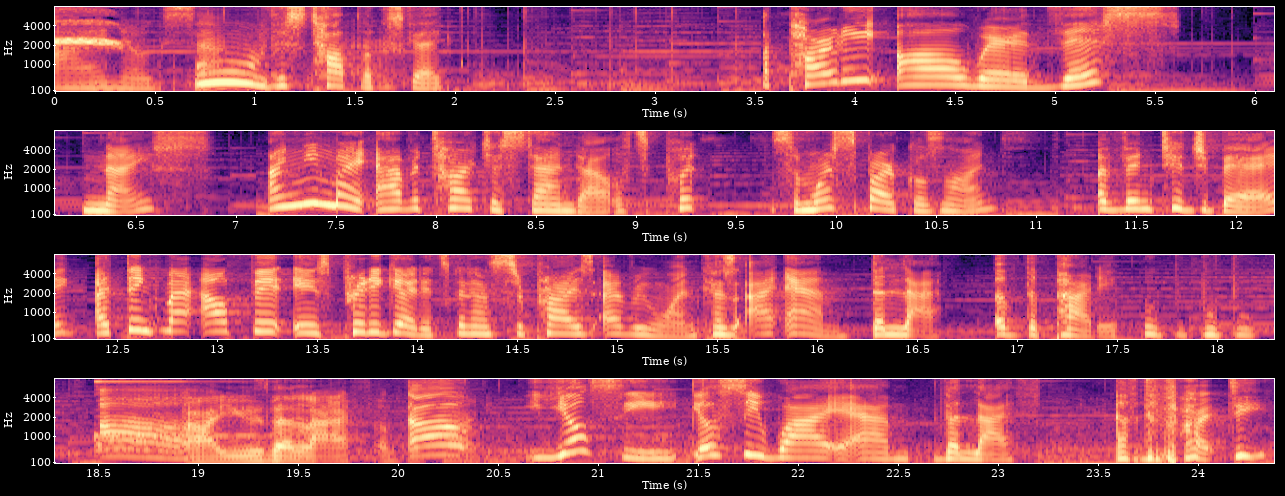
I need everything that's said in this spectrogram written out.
I know exactly. Ooh, this top looks good. A party, I'll wear this. Nice. I need my avatar to stand out. Let's put some more sparkles on. A vintage bag. I think my outfit is pretty good. It's gonna surprise everyone because I am the life of the party. Boop, boop, boop, boop. Oh. Are you the laugh of the Oh, party? you'll see. You'll see why I am the life of the party.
